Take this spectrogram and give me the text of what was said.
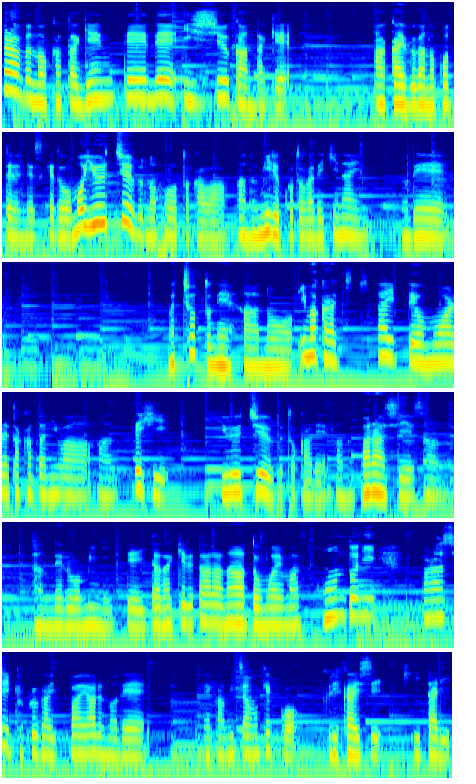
クラブの方限定で1週間だけアーカイブが残ってるんですけど、もう YouTube の方とかはあの見ることができないので、まあ、ちょっとね、あの、今から聞きたいって思われた方には、あぜひ YouTube とかで、あの、マラシーさんチャンネルを見に行っていただけたらなと思います。本当に素晴らしい曲がいっぱいあるので、えガミちゃんも結構繰り返し聴いたりし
